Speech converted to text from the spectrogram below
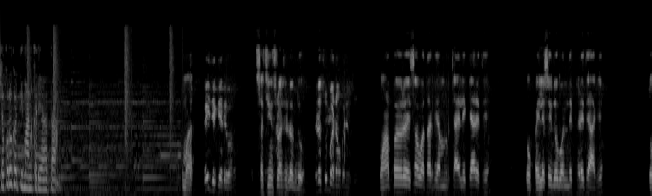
ચક્રો ગતિમાન કર્યા હતા कुमार કઈ જગ્યાએ રહેવાનું सचिन सुरा सेक्टर दो એટલે શું બનાવ બન્યું છે वहाँ पर ऐसा हुआ था कि हम लोग चाय लेके आ रहे थे तो पहले से ही दो बंदे खड़े थे आगे तो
